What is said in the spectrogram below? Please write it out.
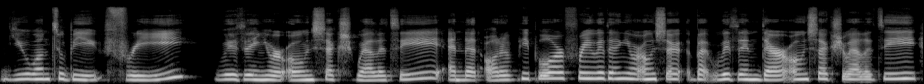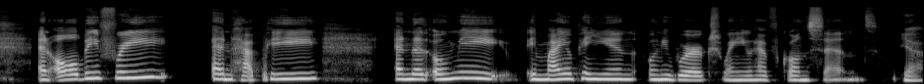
you want to be free within your own sexuality and that other people are free within your own se- but within their own sexuality and all be free and happy and that only in my opinion only works when you have consent Yeah.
